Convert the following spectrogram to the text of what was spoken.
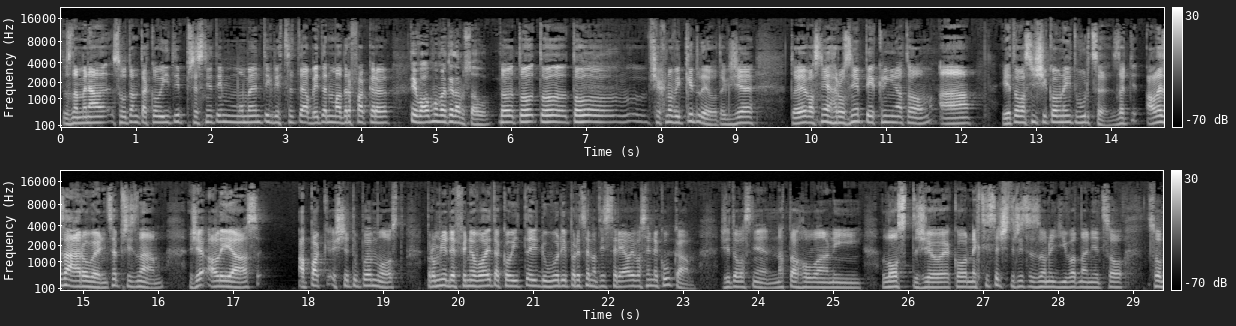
To znamená, jsou tam takový ty přesně ty momenty, kdy chcete, aby ten motherfucker... Ty wow momenty tam jsou. To, to, to, to všechno vykydlil, takže to je vlastně hrozně pěkný na tom a je to vlastně šikovný tvůrce. Ale zároveň se přiznám, že Alias a pak ještě Tupem Lost pro mě definovali takový ty důvody, proč se na ty seriály vlastně nekoukám že to vlastně natahovaný, lost, že jo, jako nechci se čtyři sezony dívat na něco, co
